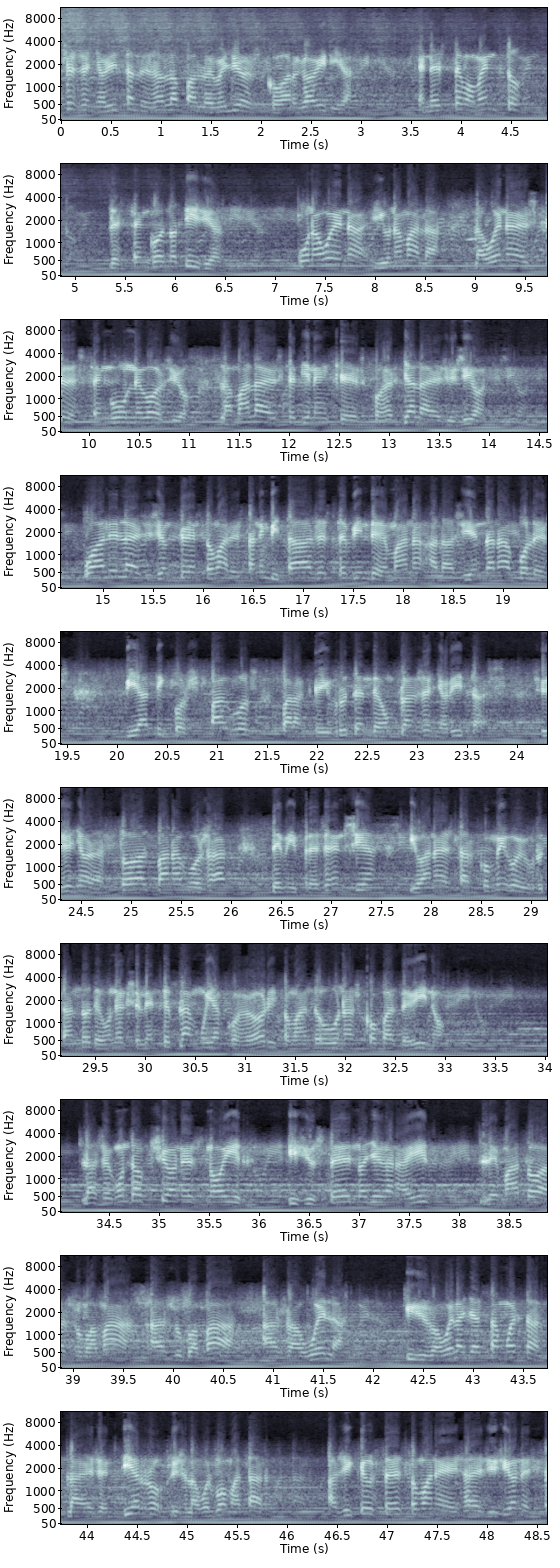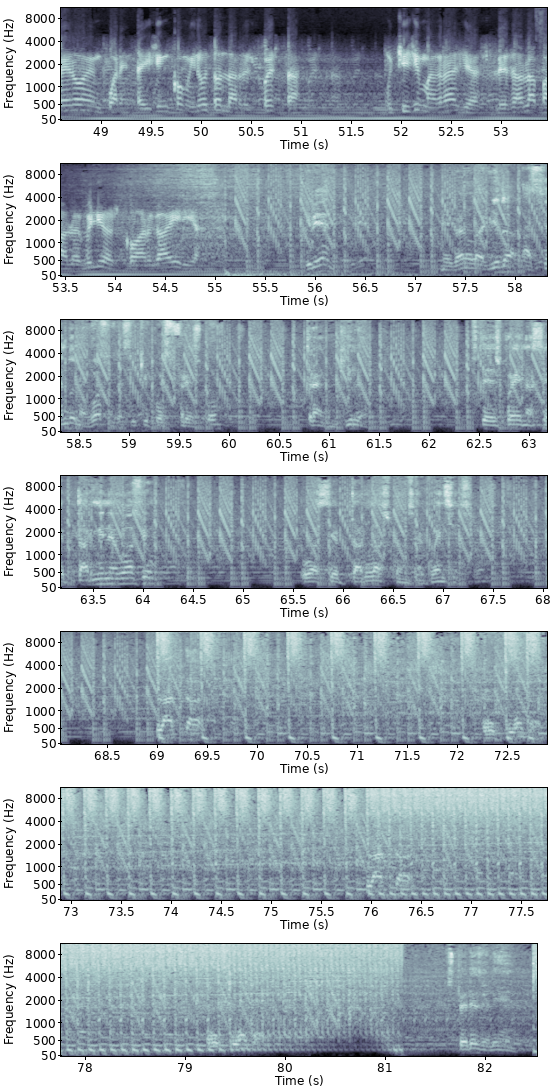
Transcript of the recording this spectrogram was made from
Noches, señorita. Les habla Pablo Emilio Escobar Gaviria. En este momento les tengo noticias, una buena y una mala. La buena es que les tengo un negocio, la mala es que tienen que escoger ya la decisión. ¿Cuál es la decisión que deben tomar? Están invitadas este fin de semana a la Hacienda Nápoles, viáticos pagos para que disfruten de un plan señoritas. Sí, señoras, todas van a gozar de mi presencia y van a estar conmigo disfrutando de un excelente plan muy acogedor y tomando unas copas de vino. La segunda opción es no ir y si ustedes no llegan a ir, le mato a su mamá, a su papá, a su abuela. Y si su abuela ya está muerta, la desentierro y se la vuelvo a matar. Así que ustedes toman esa decisión, espero en 45 minutos la respuesta. Muchísimas gracias. Les habla Pablo Emilio Escobar Gaviria. Y bien, me gano la vida haciendo negocios, así que pues fresco, tranquilo. Ustedes pueden aceptar mi negocio o aceptar las consecuencias. Plata o plomo. Plata o plomo. Ustedes eligen.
